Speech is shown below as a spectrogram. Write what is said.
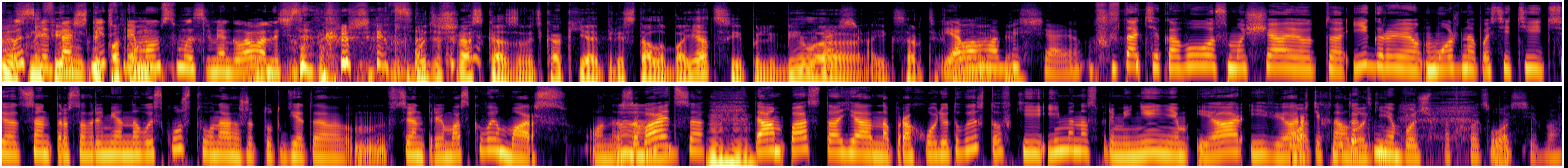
мысли фильм, тошнит потом... в прямом смысле, у меня голова начинает кружиться. Будешь рассказывать, как я перестала бояться и полюбила XR-технологии. Я вам обещаю обещаю. Кстати, кого смущают э, игры, можно посетить э, Центр современного искусства. У нас же тут где-то в центре Москвы Марс он называется. Mm-hmm. Там постоянно проходят выставки именно с применением AR и VR-технологий. Вот, вот это мне больше подходит, вот. спасибо.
